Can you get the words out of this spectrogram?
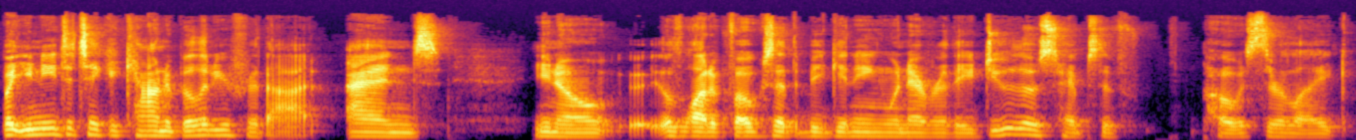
But you need to take accountability for that. And, you know, a lot of folks at the beginning, whenever they do those types of posts they're like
